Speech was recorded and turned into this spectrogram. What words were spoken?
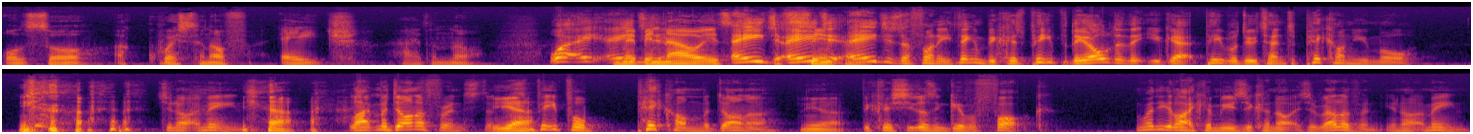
also a question of age. I don't know. Well, a- age, Maybe now it's- age. it's age, simple. age is a funny thing because people, the older that you get, people do tend to pick on you more. do you know what I mean? Yeah. Like Madonna, for instance. Yeah. People pick on Madonna Yeah. because she doesn't give a fuck. Whether you like her music or not is irrelevant. You know what I mean?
